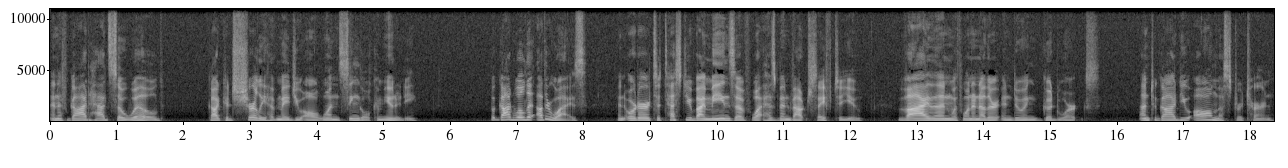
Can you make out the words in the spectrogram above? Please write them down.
And if God had so willed, God could surely have made you all one single community. But God willed it otherwise, in order to test you by means of what has been vouchsafed to you. Vie then with one another in doing good works. Unto God you all must return,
